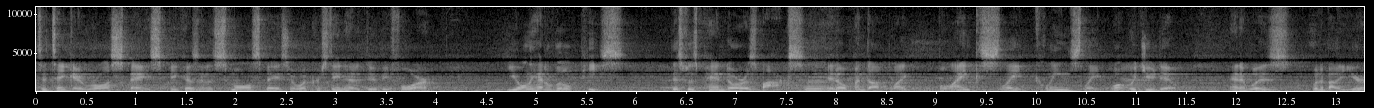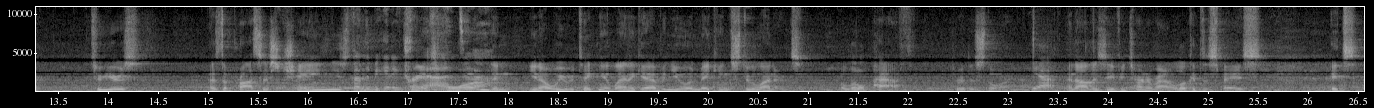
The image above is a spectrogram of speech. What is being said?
to take a raw space because in a small space, or what Christine had to do before, you only had a little piece. This was Pandora's box. It opened up like blank slate, clean slate. What would you do? And it was what about a year, two years, as the process changed, From the and beginning to the end, transformed, yeah. and you know we were taking Atlantic Avenue and making Stu Leonard's a little path through the store. Yeah. And obviously, if you turn around and look at the space, it's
